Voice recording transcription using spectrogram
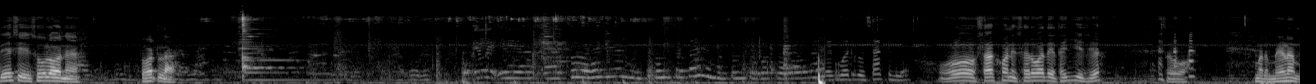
દેશી સોલો ને રોટલા. ઓળો શાખવાની શરૂઆત થઈ ગઈ છે. તો મારા મેડમ.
